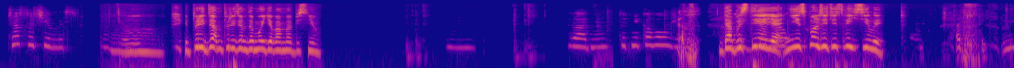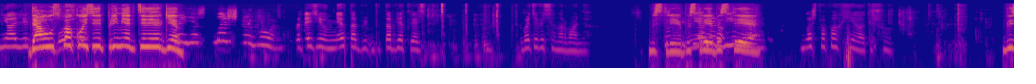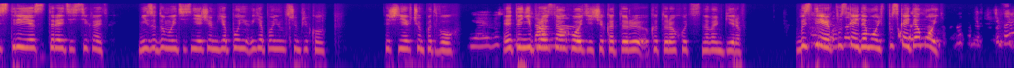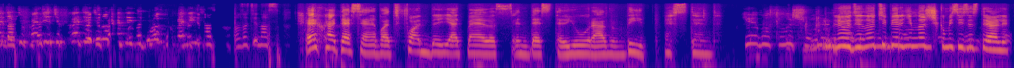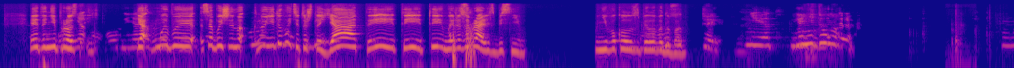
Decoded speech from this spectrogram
Что случилось? И придем, придем домой, я вам объясню. Ладно, тут никого уже. Да быстрее, не используйте свои силы. Меня аллергия Да больше. успокойся, пример Да, телеэрген. я слышу его. Подожди, у меня таб- таблетка есть. Вроде бы все нормально. Быстрее, быстрее, быстрее. Может, попахила, ты шо? Быстрее старайтесь стихать. Не задумайтесь ни о чем. Я понял, я понял, в чем прикол. Точнее, в чем подвох. Это не просто охотничек, который, который охотится на вампиров. Быстрее, Он впускай домой, впускай домой. Нас. Ехотесе вот фонды отмелос эндесте юра вид эстенд. Я его слышу. Люди, ну теперь немножечко мы здесь застряли. Это не просто... Я, мы бы с обычным... Ну не думайте то, что я, ты, ты, ты. Мы разобрались бы с ним. У него голос белого дуба. Нет. Я не думаю.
